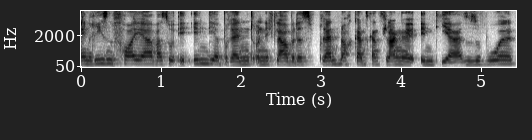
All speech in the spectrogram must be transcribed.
ein Riesenfeuer, was so in dir brennt und ich glaube, das brennt noch ganz, ganz lange in dir. Also sowohl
